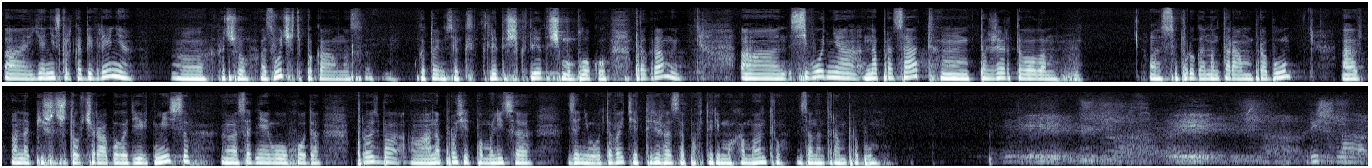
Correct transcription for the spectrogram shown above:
А, я несколько объявлений а, хочу озвучить, пока у нас готовимся к, следующ, к следующему блоку программы. Сегодня на просад пожертвовала супруга Нантарам Прабу она пишет, что вчера было 9 месяцев э, со дня его ухода. Просьба, а, она просит помолиться за него. Давайте три раза повторим Махамантру за Натарам Прабу. Кришна,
